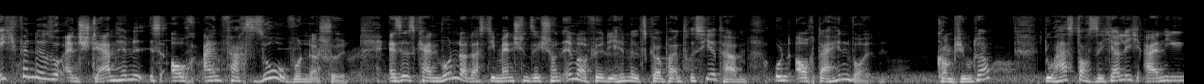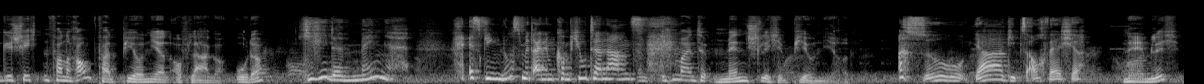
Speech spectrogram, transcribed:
Ich finde, so ein Sternhimmel ist auch einfach so wunderschön. Es ist kein Wunder, dass die Menschen sich schon immer für die Himmelskörper interessiert haben und auch dahin wollten. Computer? Du hast doch sicherlich einige Geschichten von Raumfahrtpionieren auf Lager, oder? Jede Menge. Es ging los mit einem Computer namens. Ich meinte menschliche Pioniere. Ach so, ja, gibt's auch welche. Nämlich?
